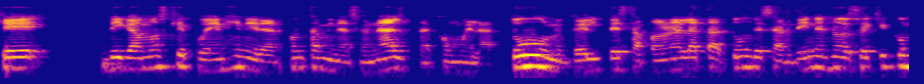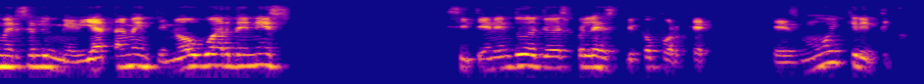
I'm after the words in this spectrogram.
que digamos que pueden generar contaminación alta, como el atún, entonces destapar una lata de atún, de sardinas, no, eso hay que comérselo inmediatamente, no guarden eso. Si tienen dudas, yo después les explico por qué. Es muy crítico.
